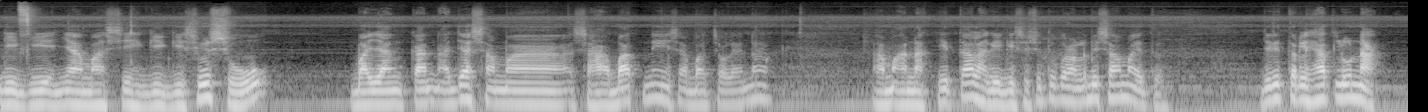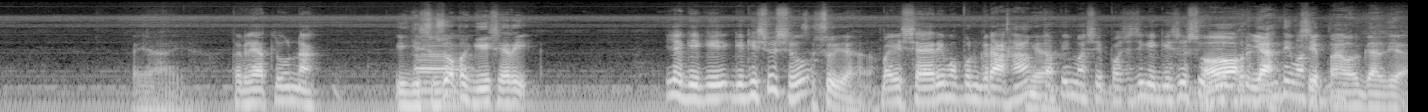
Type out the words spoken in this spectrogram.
giginya masih gigi susu, bayangkan aja sama sahabat nih, sahabat colenak, sama anak kita lah gigi susu itu kurang lebih sama itu. Jadi terlihat lunak, Ya, ya. terlihat lunak. Gigi susu apa gigi seri? Iya gigi gigi susu, Susu ya. baik seri maupun geraham, Iya. tapi masih posisi gigi susu Oh, belum iya, berganti sip, maksudnya. mau ganti ya.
